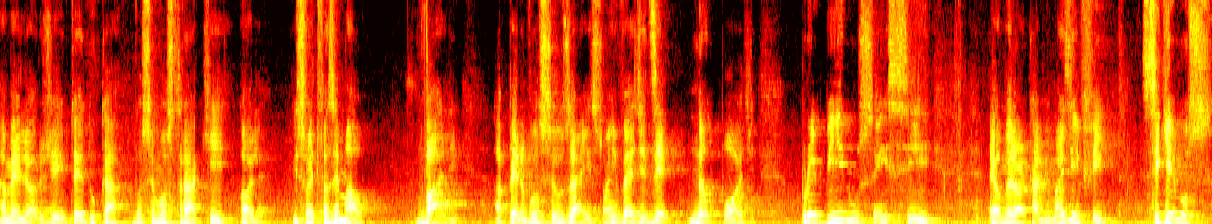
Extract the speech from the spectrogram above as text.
o melhor jeito é educar, você mostrar que, olha, isso vai te fazer mal, vale a pena você usar isso, ao invés de dizer não pode. Proibir, não sei se é o melhor caminho. Mas enfim, seguimos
